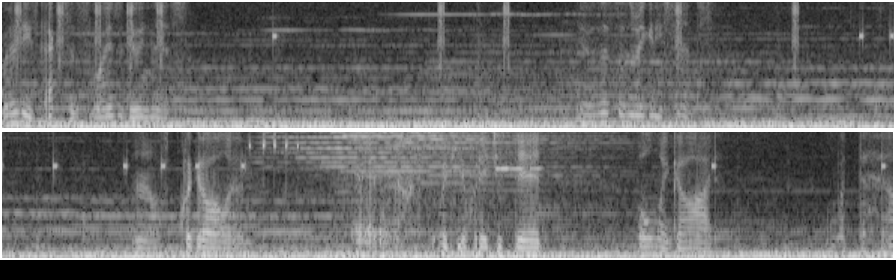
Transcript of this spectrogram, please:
What are these X's? Why is it doing this? Yeah, this doesn't make any sense. Uh, let's click it all in. no idea what I just did. Oh my god. What the hell?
